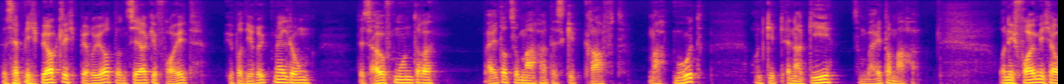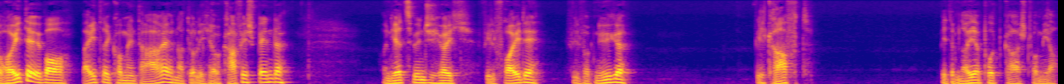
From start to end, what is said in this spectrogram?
Das hat mich wirklich berührt und sehr gefreut über die Rückmeldung, das Aufmuntern, weiterzumachen. Das gibt Kraft, macht Mut und gibt Energie zum Weitermachen. Und ich freue mich auch heute über weitere Kommentare, natürlich auch Kaffeespende. Und jetzt wünsche ich euch viel Freude, viel Vergnügen, viel Kraft mit dem neuen Podcast von mir.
